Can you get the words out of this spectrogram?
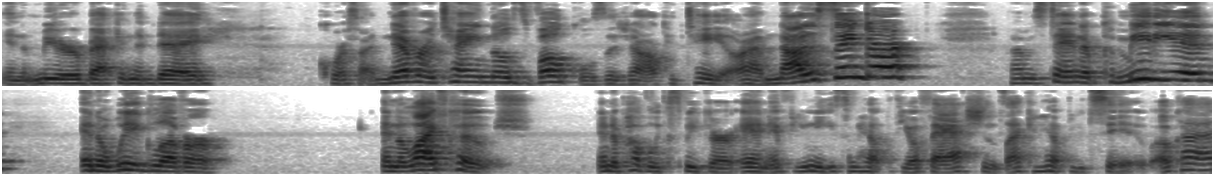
in the mirror back in the day. Of course, I never attained those vocals, as y'all can tell. I am not a singer. I'm a stand-up comedian and a wig lover and a life coach and a public speaker. And if you need some help with your fashions, I can help you too. Okay.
